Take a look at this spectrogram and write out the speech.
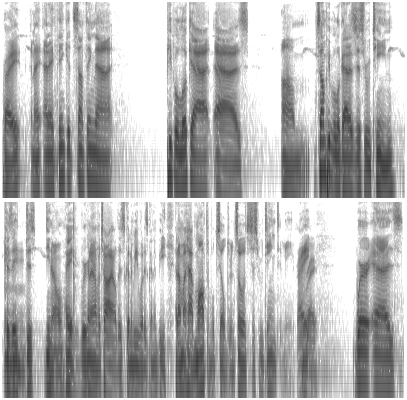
right? And I and I think it's something that people look at as um, some people look at as just routine because they just you know, hey, we're gonna have a child. It's gonna be what it's gonna be, and I'm gonna have multiple children, so it's just routine to me, right? Right. Whereas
